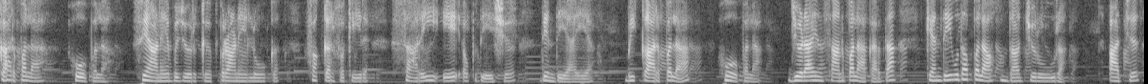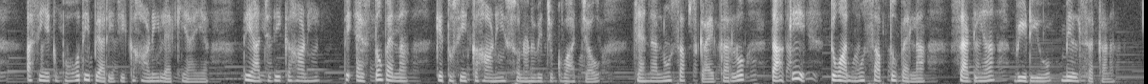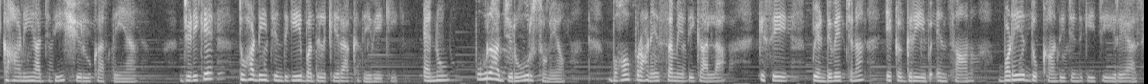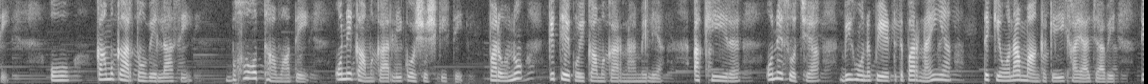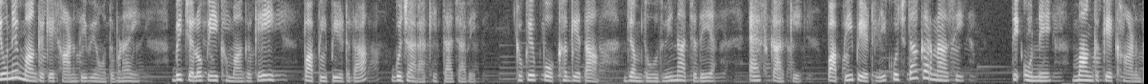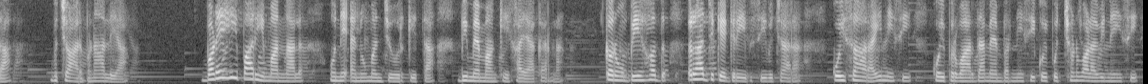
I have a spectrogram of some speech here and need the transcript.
ਘਰ ਭਲਾ, ਹੋ ਭਲਾ। ਸਿਆਣੇ ਬਜ਼ੁਰਗ, ਪੁਰਾਣੇ ਲੋਕ, ਫਕਰ ਫਕੀਰ, ਸਾਰੇ ਹੀ ਇਹ ਉਪਦੇਸ਼ ਦਿੰਦੇ ਆਏ ਆ ਵੀ ਘਰ ਭਲਾ, ਹੋ ਭਲਾ। ਜਿਹੜਾ ਇਨਸਾਨ ਭਲਾ ਕਰਦਾ, ਕਹਿੰਦੇ ਉਹਦਾ ਭਲਾ ਹੁੰਦਾ ਜ਼ਰੂਰ ਆ। ਅੱਜ ਅਸੀਂ ਇੱਕ ਬਹੁਤ ਹੀ ਪਿਆਰੀ ਜੀ ਕਹਾਣੀ ਲੈ ਕੇ ਆਏ ਆ ਤੇ ਅੱਜ ਦੀ ਕਹਾਣੀ, ਤੇ ਇਸ ਤੋਂ ਪਹਿਲਾਂ ਕਿ ਤੁਸੀਂ ਕਹਾਣੀ ਸੁਣਨ ਵਿੱਚ ਗਵਾਚ ਜਾਓ ਚੈਨਲ ਨੂੰ ਸਬਸਕ੍ਰਾਈਬ ਕਰ ਲਓ ਤਾਂ ਕਿ ਤੁਹਾਨੂੰ ਸਭ ਤੋਂ ਪਹਿਲਾਂ ਸਾਡੀਆਂ ਵੀਡੀਓ ਮਿਲ ਸਕਣ। ਕਹਾਣੀ ਅੱਜ ਦੀ ਸ਼ੁਰੂ ਕਰਦੇ ਹਾਂ। ਜਿਹੜੀ ਕਿ ਤੁਹਾਡੀ ਜ਼ਿੰਦਗੀ ਬਦਲ ਕੇ ਰੱਖ ਦੇਵੇਗੀ। ਇਹਨੂੰ ਪੂਰਾ ਜ਼ਰੂਰ ਸੁਣਿਓ। ਬਹੁਤ ਪੁਰਾਣੇ ਸਮੇਂ ਦੀ ਗੱਲ ਆ। ਕਿਸੇ ਪਿੰਡ ਵਿੱਚ ਨਾ ਇੱਕ ਗਰੀਬ ਇਨਸਾਨ ਬੜੇ ਦੁੱਖਾਂ ਦੀ ਜ਼ਿੰਦਗੀ ਜੀ ਰਿਹਾ ਸੀ। ਉਹ ਕੰਮਕਾਰ ਤੋਂ ਵਿਹਲਾ ਸੀ। ਬਹੁਤ ਥਾਵਾਂ ਤੇ ਉਹਨੇ ਕੰਮ ਕਰ ਲਈ, ਕੋਸ਼ਿਸ਼ ਕੀਤੀ, ਪਰ ਉਹਨੂੰ ਕਿਤੇ ਕੋਈ ਕੰਮ ਕਰਨਾ ਮਿਲਿਆ। ਅਖੀਰ ਉਹਨੇ ਸੋਚਿਆ ਵੀ ਹੁਣ ਪੇਟ ਤੇ ਭਰਨਾ ਹੀ ਆ ਤੇ ਕਿਉਂ ਨਾ ਮੰਗ ਕੇ ਹੀ ਖਾਇਆ ਜਾਵੇ ਤੇ ਉਹਨੇ ਮੰਗ ਕੇ ਖਾਣ ਦੀ ਵਿਉਂਤ ਬਣਾਈ ਵੀ ਚਲੋ ਭੀਖ ਮੰਗ ਕੇ ਹੀ ਪਾਪੀ ਪੇਟ ਦਾ ਗੁਜ਼ਾਰਾ ਕੀਤਾ ਜਾਵੇ, ਕਿਉਂਕਿ ਭੁੱਖ ਅੱਗੇ ਤਾਂ ਜਮਦੂਦ ਵੀ ਨੱਚਦੇ ਆ। ਐਸ ਕਰਕੇ ਪਾਪੀ ਪੇਟ ਲਈ ਕੁਝ ਤਾਂ ਕਰਨਾ ਸੀ ਤੇ ਉਹਨੇ ਮੰਗ ਕੇ ਖਾਣ ਦਾ ਵਿਚਾਰ ਬਣਾ ਲਿਆ। ਬੜੇ ਹੀ ਭਾਰੀ ਮਨ ਨਾਲ ਉਹਨੇ ਇਹਨੂੰ ਮਨਜ਼ੂਰ ਕੀਤਾ ਵੀ ਮੈਂ ਮੰਗ ਕੇ ਖਾਇਆ ਕਰਨਾ। ਘਰੋਂ ਬੇਹੱਦ ਰੱਜ ਕੇ ਗਰੀਬ ਸੀ ਵਿਚਾਰਾ। ਕੋਈ ਸਹਾਰਾ ਹੀ ਨਹੀਂ ਸੀ, ਕੋਈ ਪਰਿਵਾਰ ਦਾ ਮੈਂਬਰ ਨਹੀਂ ਸੀ, ਕੋਈ ਪੁੱਛਣ ਵਾਲਾ ਵੀ ਨਹੀਂ ਸੀ।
